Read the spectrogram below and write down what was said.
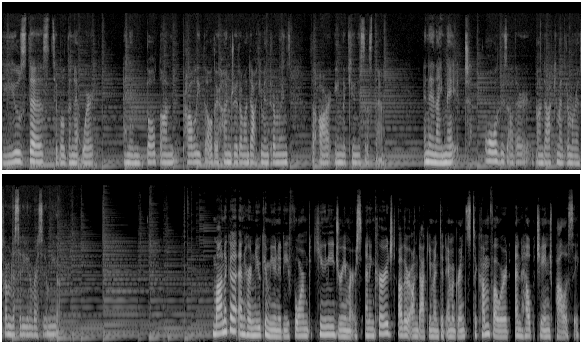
use this to build a network and then build on probably the other hundred of undocumented immigrants that are in the CUNY system. And then I met all these other undocumented immigrants from the City University of New York. Monica and her new community formed CUNY Dreamers and encouraged other undocumented immigrants to come forward and help change policy.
